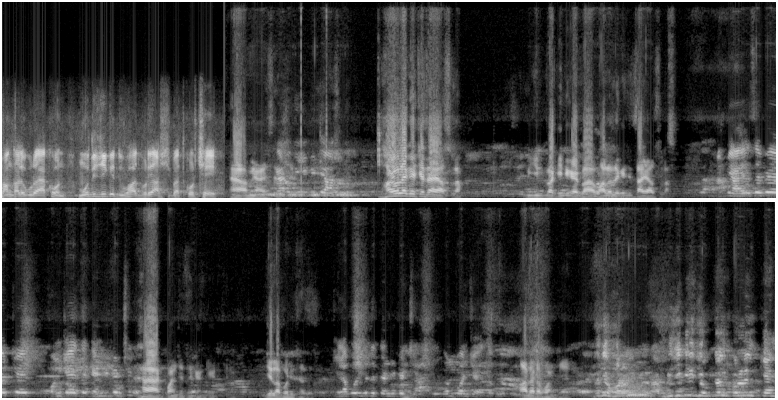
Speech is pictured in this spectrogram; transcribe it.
সংখ্যালঘুরা এখন মোদিজিকে দুহাত ভরে আশীর্বাদ করছে। হ্যাঁ আমি ভালো লেগেছে তাই আসলাম। বিজেপি পার্টিটাকে ভালো লেগেছে তাই আসলাম। হ্যাঁ পঞ্চায়েতের ক্যান্ডিডেট জেলা পরিষদে জেলা পরিষদের ক্যান্ডিডেট কোন পঞ্চায়েত আদাটা পঞ্চায়েত। বিজেপিতে যোগদান করলেন কেন?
